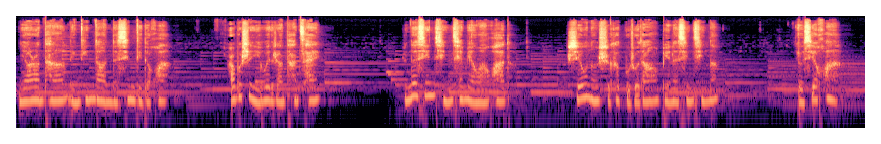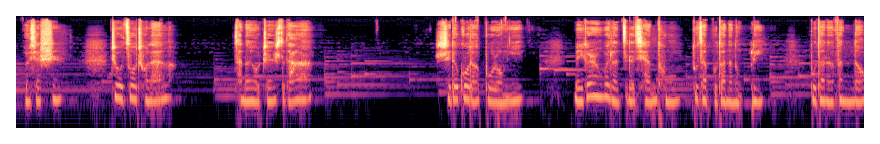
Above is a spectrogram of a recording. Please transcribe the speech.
你要让他聆听到你的心底的话，而不是一味的让他猜。人的心情千变万化的，谁又能时刻捕捉到别人的心情呢？有些话，有些事，只有做出来了，才能有真实的答案。谁都过得不容易，每个人为了自己的前途都在不断的努力。不断的奋斗，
